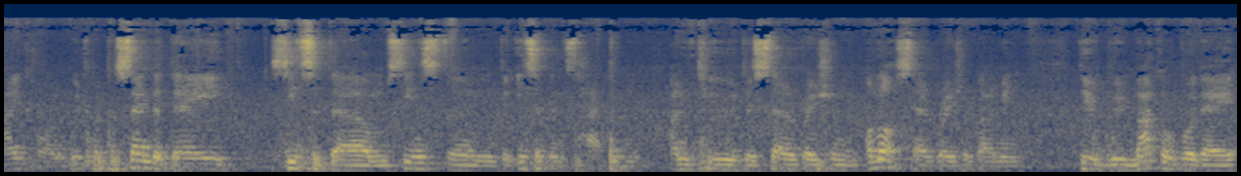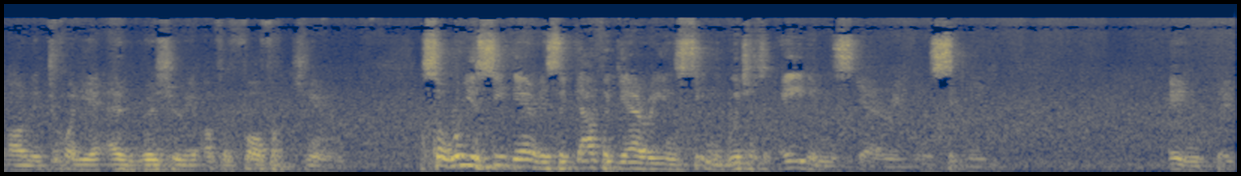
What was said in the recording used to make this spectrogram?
icon, which represent the day since the, um, since the, the incidents happened until the celebration, or not celebration, but I mean the remarkable day on the 20th anniversary of the 4th of June. So what you see there is the GAFA Gallery in Sydney, which is Aiden's gallery in Sydney. Aiden, go.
